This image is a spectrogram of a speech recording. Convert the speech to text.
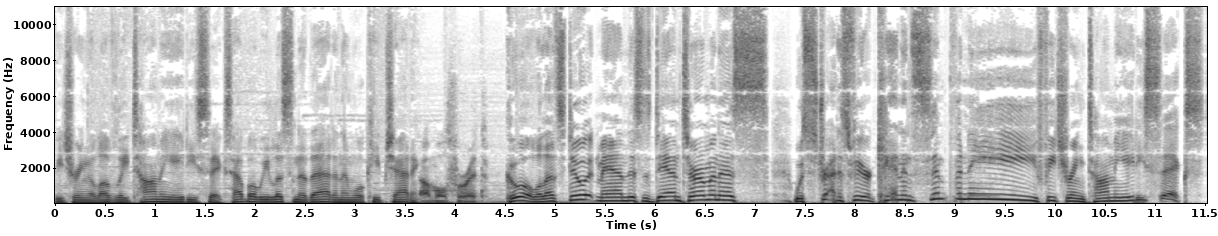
featuring the lovely Tommy86. How about we listen to that and then we'll keep chatting? I'm all for it. Cool. Well, let's do it, man. This is Dan Terminus with Stratospheric Cannon Symphony featuring Tommy86.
